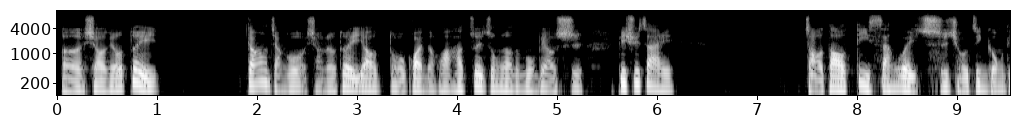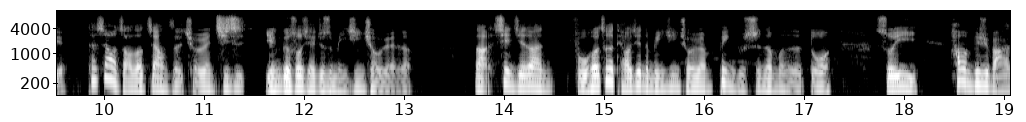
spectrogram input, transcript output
呃，小牛队刚刚讲过，小牛队要夺冠的话，它最重要的目标是必须在。找到第三位持球进攻点，但是要找到这样子的球员，其实严格说起来就是明星球员了。那现阶段符合这个条件的明星球员并不是那么的多，所以他们必须把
